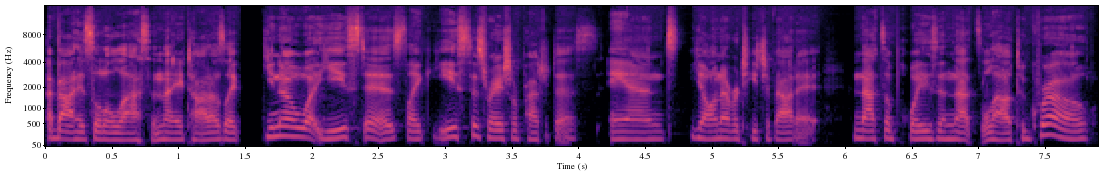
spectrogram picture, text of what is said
about his little lesson that he taught, I was like, you know what yeast is? Like yeast is racial prejudice, and y'all never teach about it, and that's a poison that's allowed to grow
